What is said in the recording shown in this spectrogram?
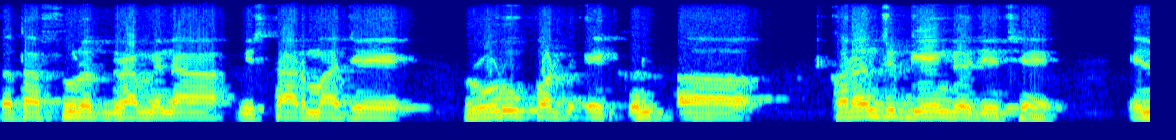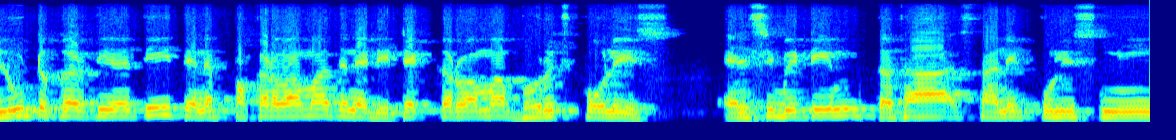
તથા સુરત ગ્રામ્યના વિસ્તારમાં જે રોડ ઉપર એક કરંજ ગેંગ જે છે, એ લૂંટ કરતી હતી, તેને પકડવામાં, તેને ડિટેક્ટ કરવામાં ભરૂચ પોલીસ એલસીબી ટીમ તથા સ્થાનિક પોલીસની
